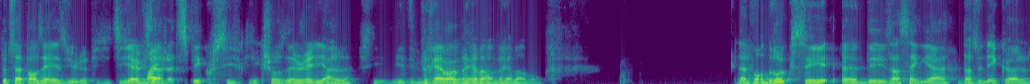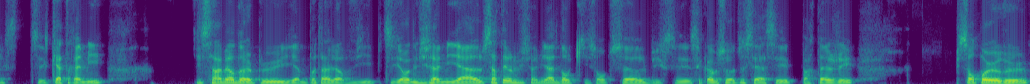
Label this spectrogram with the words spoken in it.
Tout se passe dans les yeux. Là, puis, tu sais, il y a un visage atypique aussi, quelque chose de génial. là. Puis il est vraiment, vraiment, vraiment bon. Dans le fond, Druk, c'est euh, des enseignants dans une école. C'est quatre amis qui s'emmerdent un peu, ils aiment pas tant leur vie. Puis, ils ont une vie familiale. Certains ont une vie familiale, d'autres qui sont tout seuls. Puis c'est comme ça. C'est assez partagé. Puis ils sont pas heureux.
